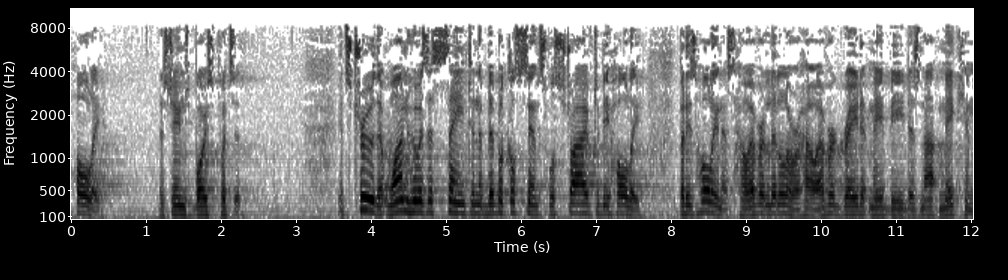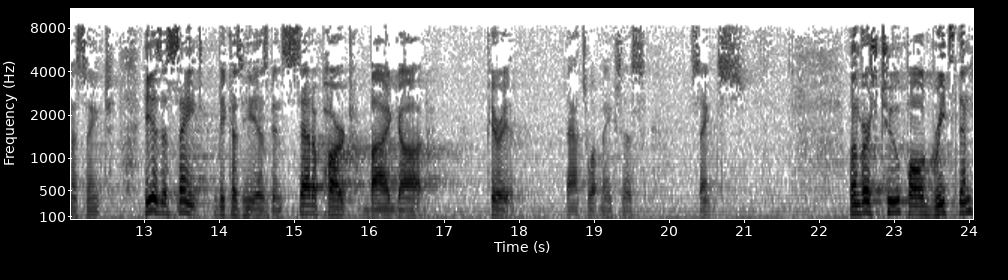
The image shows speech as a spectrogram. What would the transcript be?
holy, as James Boice puts it. It's true that one who is a saint in the biblical sense will strive to be holy, but his holiness, however little or however great it may be, does not make him a saint. He is a saint because he has been set apart by God. Period. That's what makes us saints. Well, in verse 2, Paul greets them.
